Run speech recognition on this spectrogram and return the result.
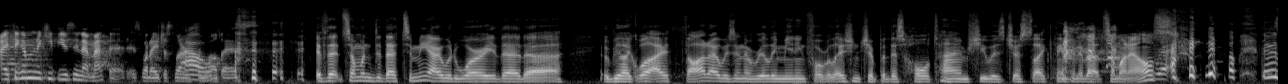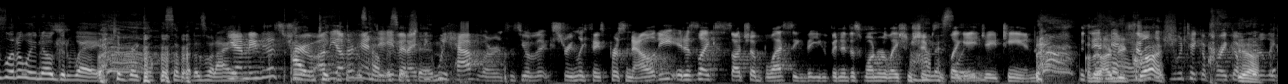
I think I'm going to keep using that method, is what I just learned from all this. If that someone did that to me, I would worry that uh, it would be like, well, I thought I was in a really meaningful relationship, but this whole time she was just like thinking about someone else. I know. There's literally no good way to break up with someone, is what I. yeah, maybe that's true. On the other hand, David, I think we have learned since you have an extremely fixed personality, it is like such a blessing that you've been in this one relationship since like age 18. I mean, I'd be It sounds like crushed. You would take a breakup Yeah. really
